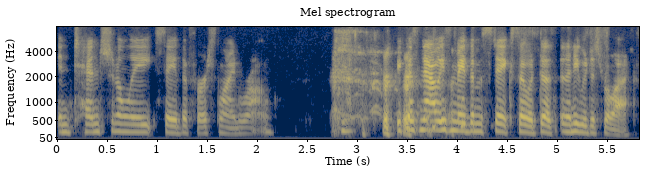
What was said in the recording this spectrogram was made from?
intentionally say the first line wrong because now he's made the mistake, so it does, and then he would just relax.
